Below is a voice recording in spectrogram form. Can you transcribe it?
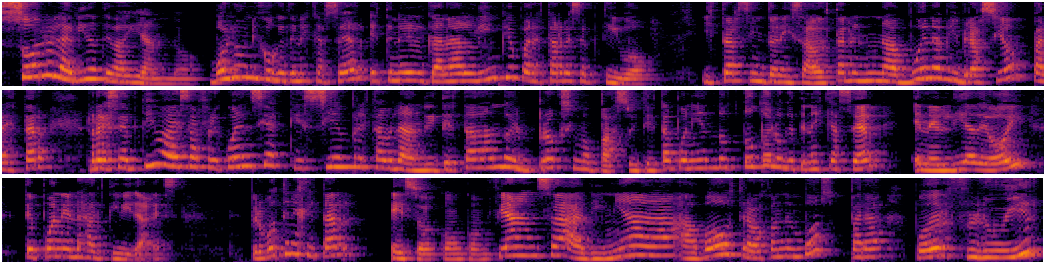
Solo la vida te va guiando. Vos lo único que tenés que hacer es tener el canal limpio para estar receptivo y estar sintonizado, estar en una buena vibración para estar receptiva a esa frecuencia que siempre está hablando y te está dando el próximo paso y te está poniendo todo lo que tenés que hacer en el día de hoy, te pone las actividades. Pero vos tenés que estar eso, con confianza, alineada a vos, trabajando en vos, para poder fluir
